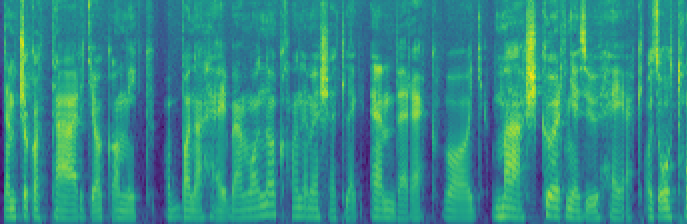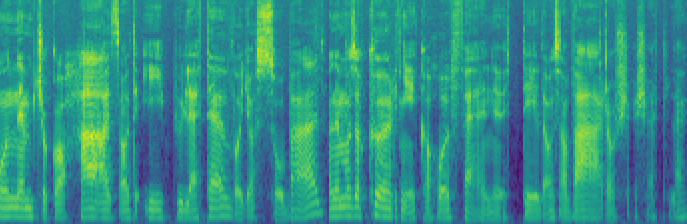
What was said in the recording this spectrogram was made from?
nem csak a tárgyak, amik abban a helyben vannak, hanem esetleg emberek, vagy más környező helyek. Az otthon nem csak a házad épülete, vagy a szobád, hanem az a környék, ahol felnőttél, az a város esetleg.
